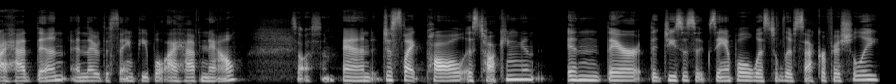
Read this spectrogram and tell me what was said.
I had then, and they're the same people I have now. It's awesome. And just like Paul is talking in, in there, that Jesus' example was to live sacrificially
